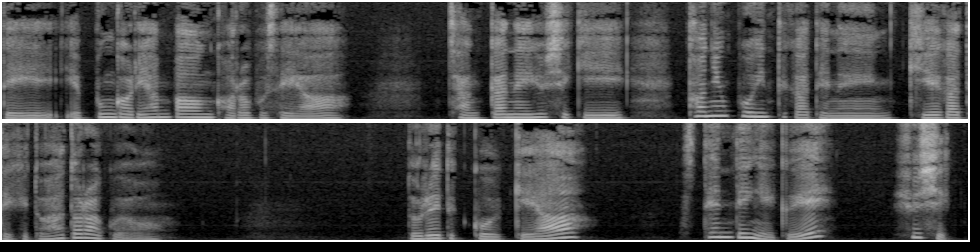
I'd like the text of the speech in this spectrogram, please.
내일 예쁜 거리 한번 걸어보세요. 잠깐의 휴식이 터닝 포인트가 되는 기회가 되기도 하더라고요. 노래 듣고 올게요. 스탠딩 에그의 휴식.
